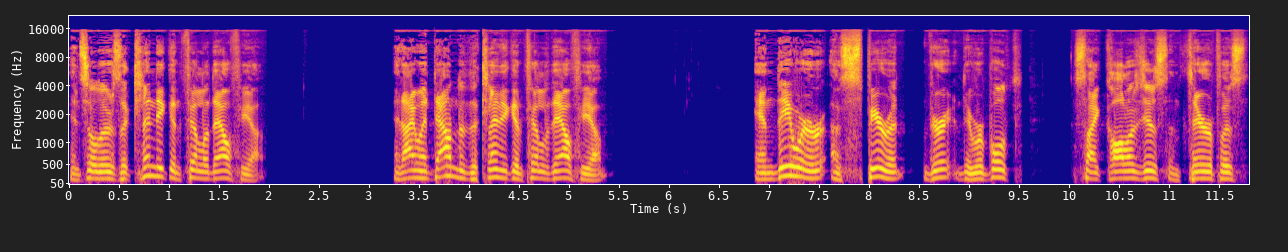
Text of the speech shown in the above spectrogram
And so there's a clinic in Philadelphia. And I went down to the clinic in Philadelphia, and they were a spirit, very, they were both psychologists and therapists.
